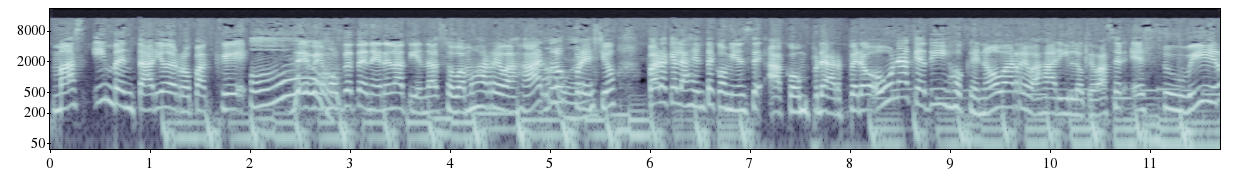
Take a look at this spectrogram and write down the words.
más inventario de ropa que Oh. debemos de tener en la tienda, so vamos a rebajar Ah, los bueno. precios para que la gente comience a comprar. Pero una que dijo que no va a rebajar y lo que va a hacer es subir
